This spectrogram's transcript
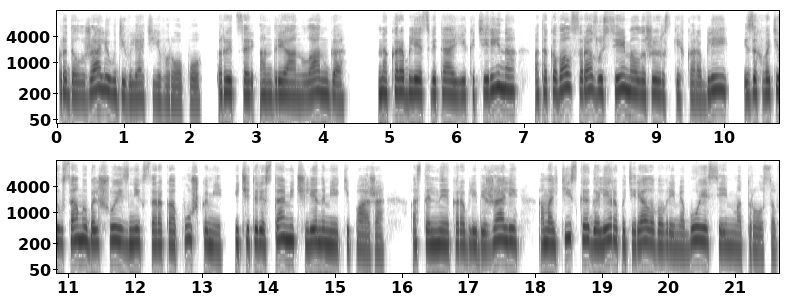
продолжали удивлять Европу. Рыцарь Андриан Ланга на корабле «Святая Екатерина» атаковал сразу семь алжирских кораблей и захватил самый большой из них сорока пушками и четырестами членами экипажа. Остальные корабли бежали, а мальтийская галера потеряла во время боя семь матросов.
